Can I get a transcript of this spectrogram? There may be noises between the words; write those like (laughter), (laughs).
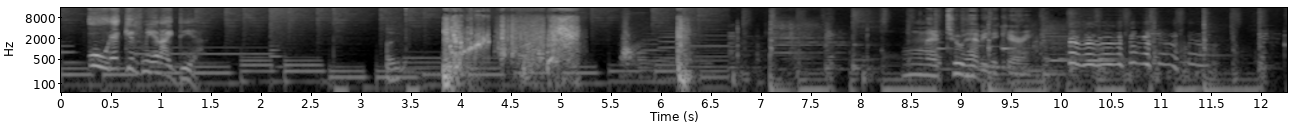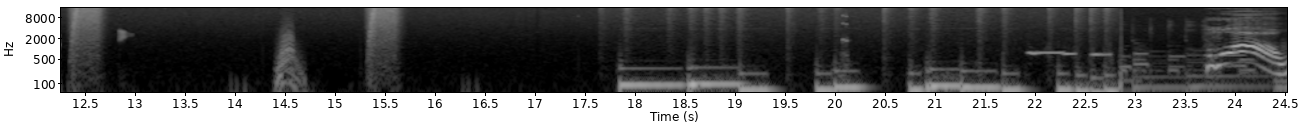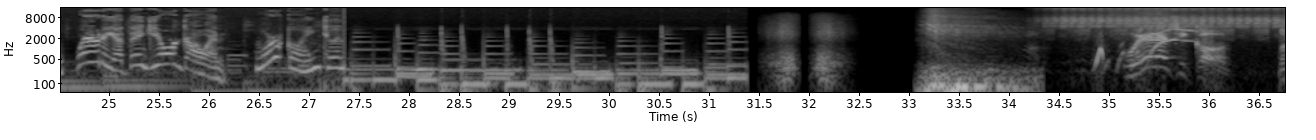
Ooh, that gives me an idea. Mm, they're too heavy to carry. Whoa! Where do you think you're going? We're going to...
